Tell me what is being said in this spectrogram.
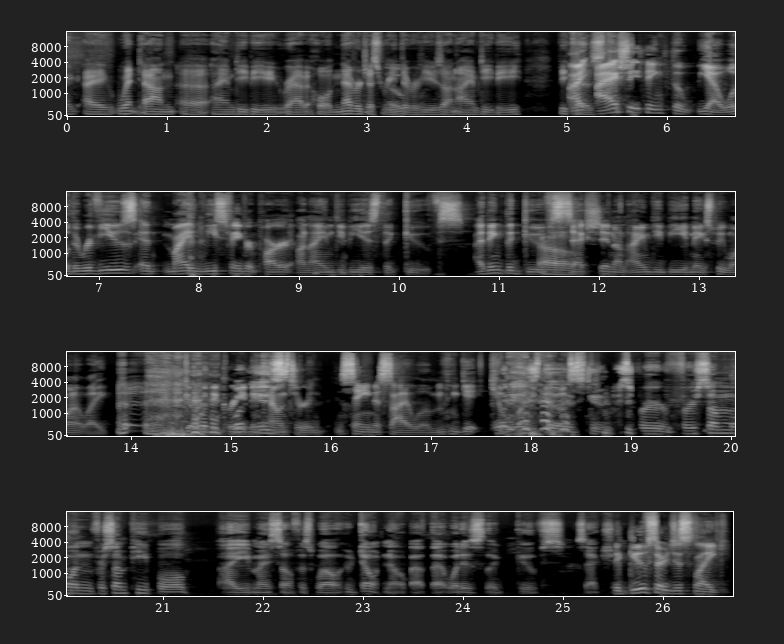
I, I, went down uh, IMDb rabbit hole. Never just read oh. the reviews on IMDb because I, I actually think the yeah well the reviews and my least favorite part on IMDb is the goofs. I think the goofs oh. section on IMDb makes me want to like go to the grave encounter and insane asylum and get killed by those goofs for for someone for some people i.e. myself as well, who don't know about that. What is the goofs section? The goofs are just like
